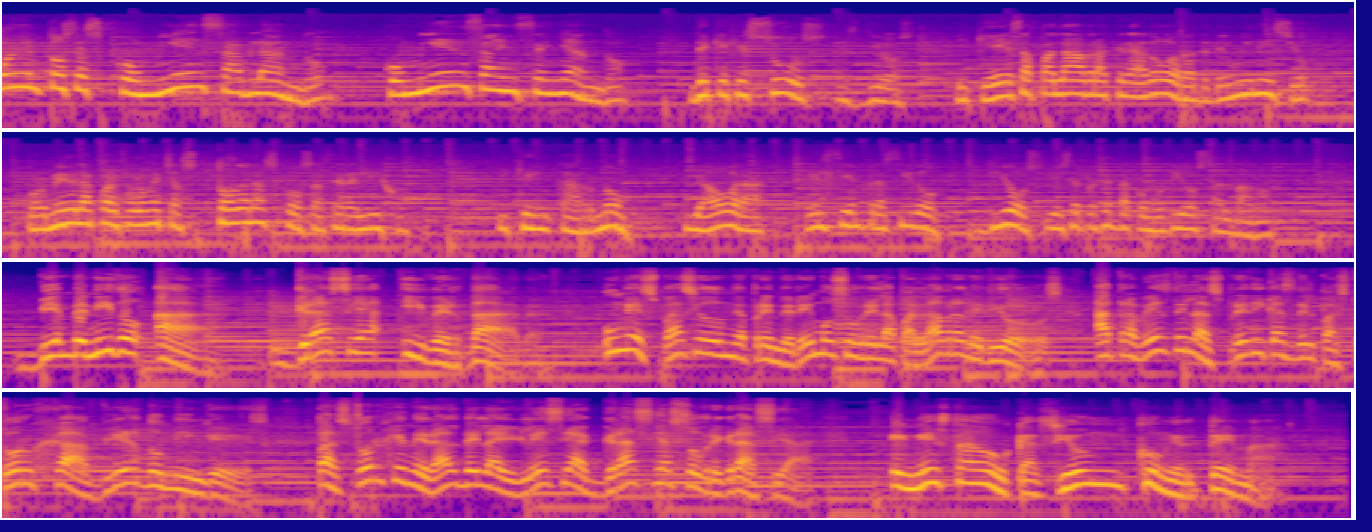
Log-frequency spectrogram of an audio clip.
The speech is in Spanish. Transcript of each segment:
Juan entonces comienza hablando, comienza enseñando de que Jesús es Dios y que esa palabra creadora desde un inicio, por medio de la cual fueron hechas todas las cosas, era el Hijo y que encarnó y ahora Él siempre ha sido Dios y se presenta como Dios Salvador. Bienvenido a Gracia y Verdad, un espacio donde aprenderemos sobre la palabra de Dios a través de las prédicas del pastor Javier Domínguez, pastor general de la iglesia Gracia sobre Gracia. En esta ocasión con el tema,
